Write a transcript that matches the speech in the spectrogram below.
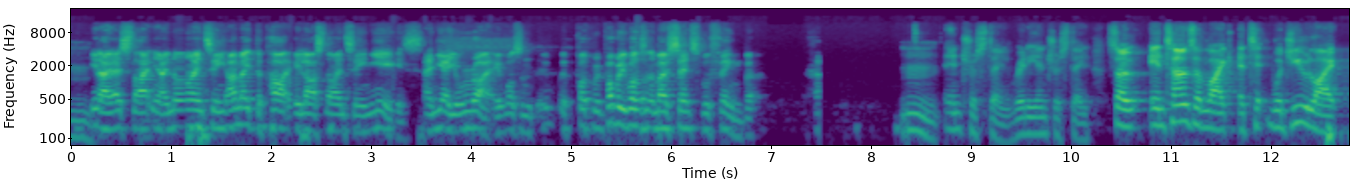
mm. you know, that's like, you know, 19. I made the party last 19 years. And yeah, you're right. It wasn't, it probably wasn't the most sensible thing, but. Mm, interesting. Really interesting. So, in terms of like, would you like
